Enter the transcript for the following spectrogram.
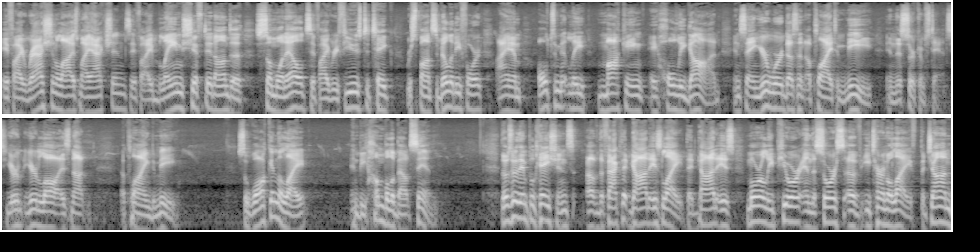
if I rationalize my actions, if I blame shift it onto someone else, if I refuse to take responsibility for it, I am ultimately mocking a holy God and saying, Your word doesn't apply to me in this circumstance. Your, your law is not applying to me. So walk in the light and be humble about sin. Those are the implications of the fact that God is light, that God is morally pure and the source of eternal life. But John,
